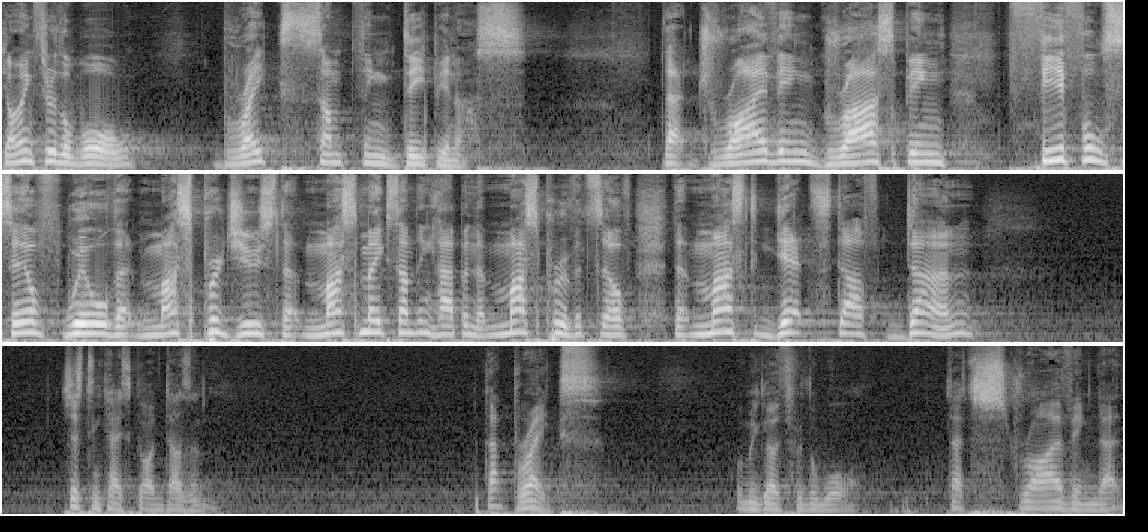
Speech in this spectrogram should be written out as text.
Going through the wall breaks something deep in us. That driving, grasping, fearful self will that must produce, that must make something happen, that must prove itself, that must get stuff done, just in case God doesn't. That breaks when we go through the wall. That striving, that,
